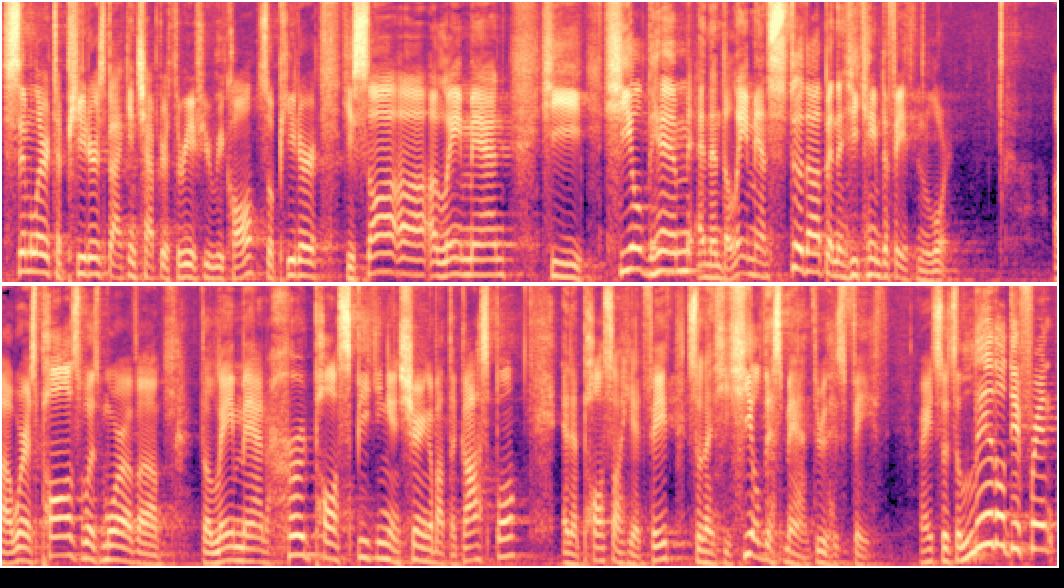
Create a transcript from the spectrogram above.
similar to Peter's back in chapter 3, if you recall. So, Peter, he saw a, a lame man, he healed him, and then the lame man stood up, and then he came to faith in the Lord. Uh, whereas Paul's was more of a, the lame man heard Paul speaking and sharing about the gospel, and then Paul saw he had faith, so then he healed this man through his faith. Right? So it's a little different,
